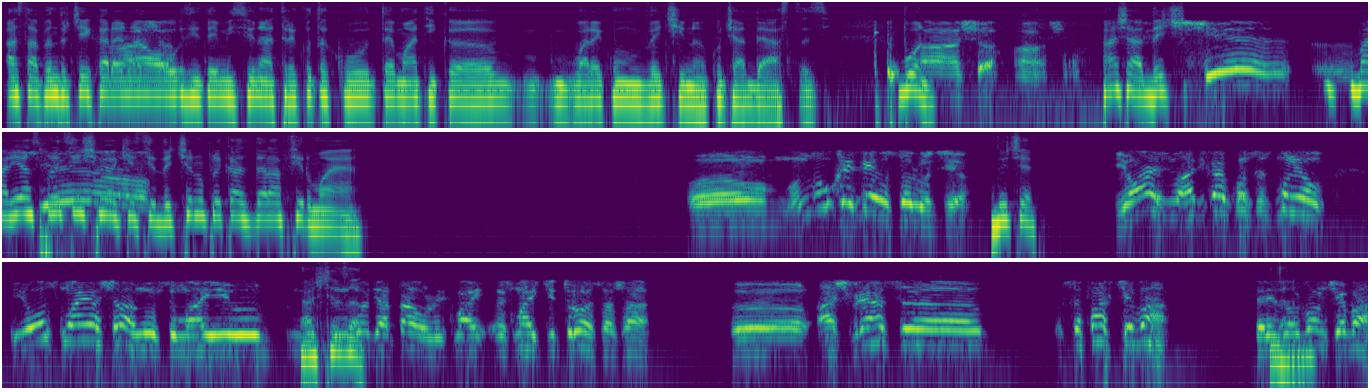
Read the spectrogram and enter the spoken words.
Asta pentru cei care Așa. n-au auzit emisiunea trecută cu tematică oarecum vecină cu cea de astăzi. Bun, așa, așa. așa, deci, Și, uh, Marian, spuneți-mi și mie o uh, chestie. De ce nu plecați de la firma aia? Uh, nu cred că e o soluție. De ce? Eu aș, adică, cum să spun eu, eu sunt mai așa, nu știu, mai... uh, Așezat. în zodea taului, sunt mai, sunt mai chitros, așa. Uh, aș vrea să, să fac ceva, să rezolvăm ceva.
